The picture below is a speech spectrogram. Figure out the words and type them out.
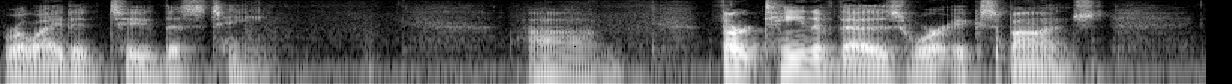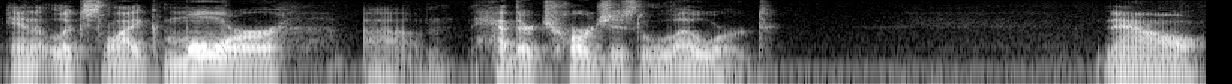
related to this team. Um, 13 of those were expunged, and it looks like more um, had their charges lowered. Now,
